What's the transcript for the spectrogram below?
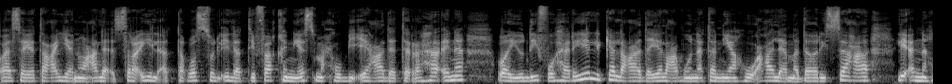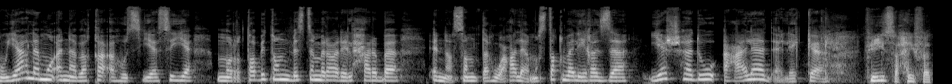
وسيتعين على إسرائيل التوصل إلى اتفاق يسمح بإعادة الرهائن ويضيف هاريل كالعادة يلعب نتنياهو على مدار الساعة لأنه يعلم أن بقاءه السياسي مر مرتبط باستمرار الحرب إن صمته على مستقبل غزة يشهد على ذلك. في صحيفة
